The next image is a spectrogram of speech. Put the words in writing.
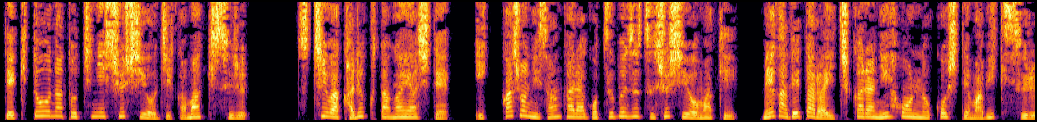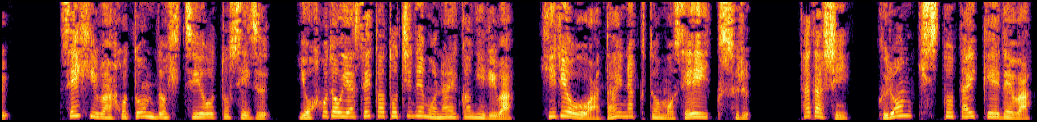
適当な土地に種子を直巻きする。土は軽く耕して、一箇所に3から5粒ずつ種子を巻き、芽が出たら1から2本残して間引きする。施肥はほとんど必要とせず、よほど痩せた土地でもない限りは、肥料を与えなくとも生育する。ただし、クロンキスト体系では、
